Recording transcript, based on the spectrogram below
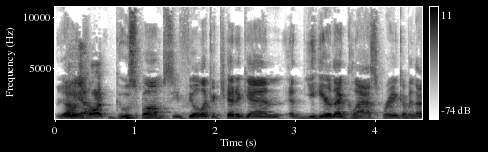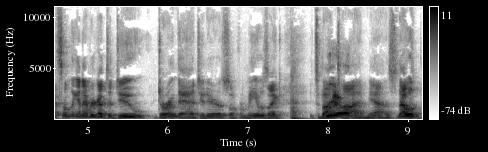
Yeah, it was yeah. fun. Goosebumps. You feel like a kid again, and you hear that glass break. I mean, that's something I never got to do during the Attitude Era. So for me, it was like it's about yeah. time. Yeah. So that was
